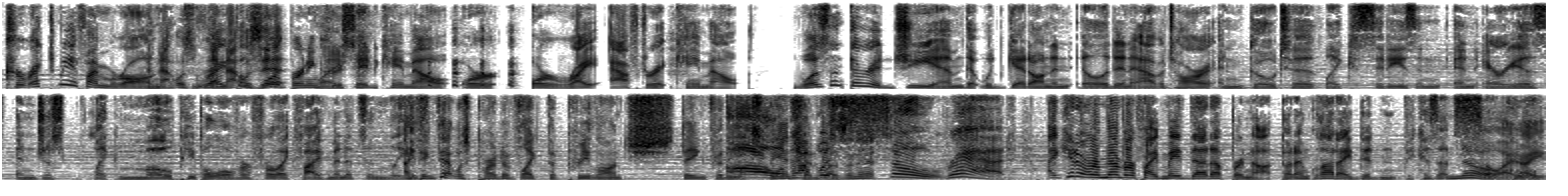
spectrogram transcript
Correct me if I'm wrong. And that was- right that was before it, Burning like- Crusade came out, or or right after it came out. Wasn't there a GM that would get on an Illidan avatar and go to like cities and, and areas and just like mow people over for like five minutes and leave? I think that was part of like the pre-launch thing for the oh, expansion that was wasn't it so rad. I can't remember if I made that up or not, but I'm glad I didn't because that's no so cool. I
